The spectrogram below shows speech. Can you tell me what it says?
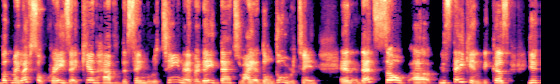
but my life's so crazy. I can't have the same routine every day. That's why i don't do routine. And that's so uh, mistaken because you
